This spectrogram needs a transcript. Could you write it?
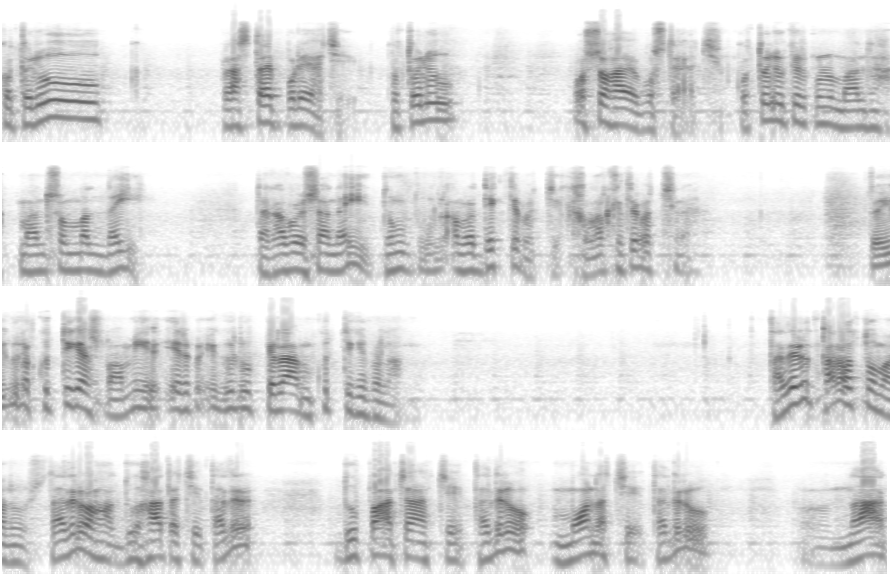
কত লোক রাস্তায় পড়ে আছে? কত লোক অসহায় অবস্থায় আছে? কত লোকের কোনো মান মান সম্মান নাই? টাকা পয়সা নেই? দুম আমরা দেখতে পাচ্ছি, খাবার খেতে পাচ্ছি না। তো এগুলো কোথেকে আসলো? আমি এরকম এগুলো পেলাম কোথেকে পেলাম? তাদেরও, তারাও তো মানুষ, তাদেরও দু হাত আছে, তাদের দু পাঁচা আছে, তাদেরও মন আছে, তাদেরও নাক,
